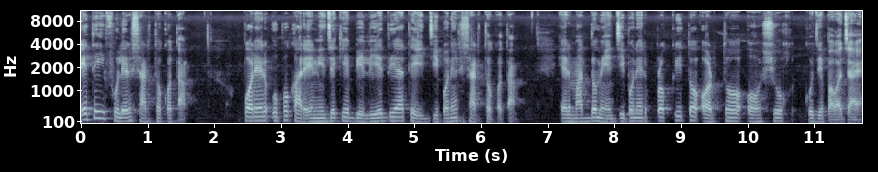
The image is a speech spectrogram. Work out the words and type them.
এতেই ফুলের সার্থকতা। পরের উপকারে নিজেকে বিলিয়ে দেয়াতেই জীবনের সার্থকতা। এর মাধ্যমে জীবনের প্রকৃত অর্থ ও সুখ খুঁজে পাওয়া যায়।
